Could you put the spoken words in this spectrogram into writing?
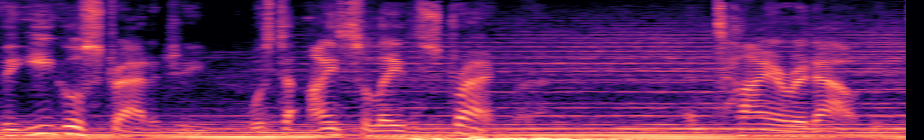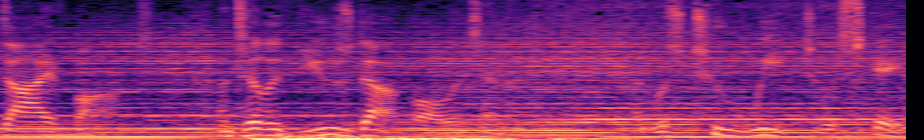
The eagle's strategy was to isolate a straggler and tire it out with dive bombs until it used up all its energy and was too weak to escape.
